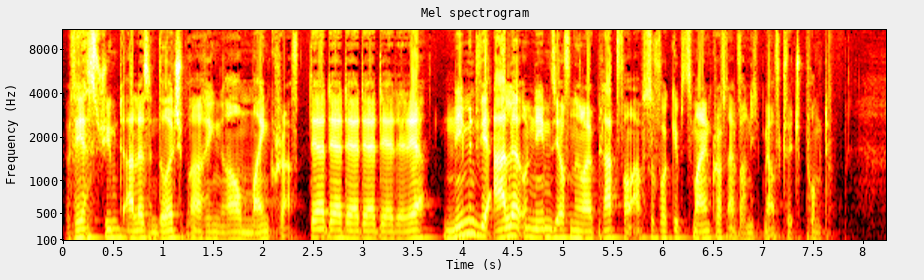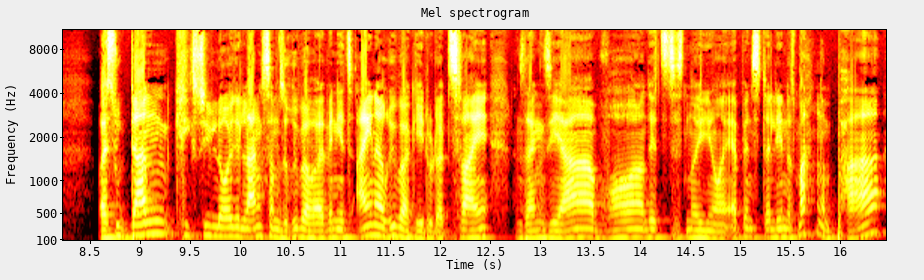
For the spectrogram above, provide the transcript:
wer streamt alles im deutschsprachigen Raum Minecraft? Der, der, der, der, der, der, der. Nehmen wir alle und nehmen sie auf eine neue Plattform. Ab sofort gibt's Minecraft einfach nicht mehr auf Twitch. Punkt. Weißt du, dann kriegst du die Leute langsam so rüber, weil wenn jetzt einer rübergeht oder zwei, dann sagen sie, ja, boah, jetzt das neue, die neue App installieren. Das machen ein paar,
